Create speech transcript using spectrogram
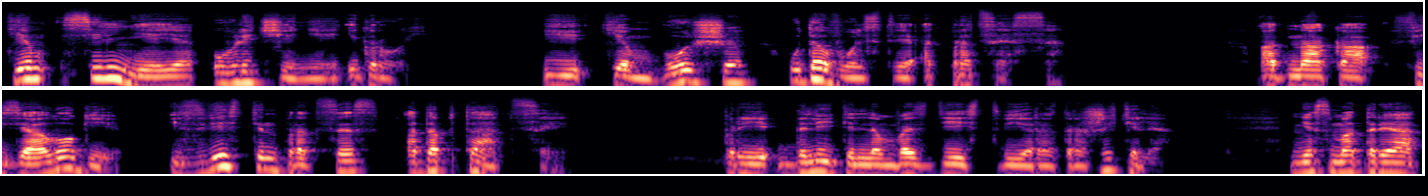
тем сильнее увлечение игрой и тем больше удовольствия от процесса. Однако в физиологии известен процесс адаптации. При длительном воздействии раздражителя, несмотря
